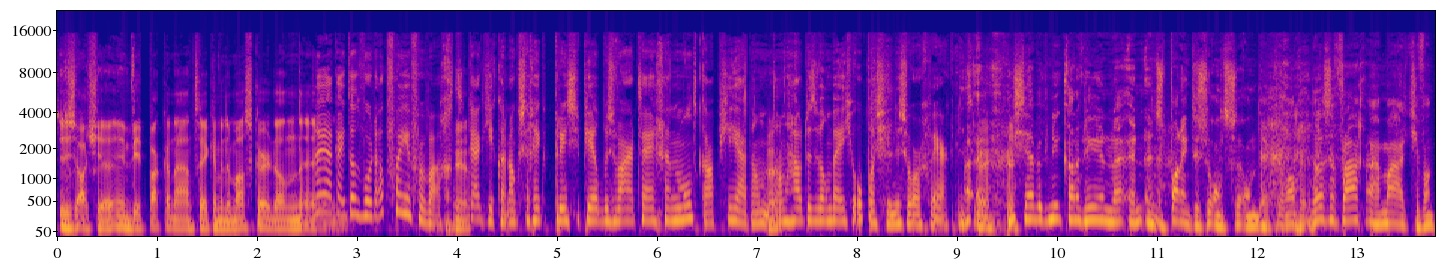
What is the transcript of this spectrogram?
dus als, je een wit pak kan aantrekken met een masker, dan. Uh... Nou ja, kijk, dat wordt ook van je verwacht. Kijk, je kan ook zeggen, ik principieel bezwaar tegen een mondkapje. Ja, dan, dan houdt het wel een beetje op als je in de zorg werkt. Natuurlijk. Misschien heb ik nu, kan ik nu een, een, een spanning tussen ons ontdekken. Want dat is een vraag aan Maartje. Van,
